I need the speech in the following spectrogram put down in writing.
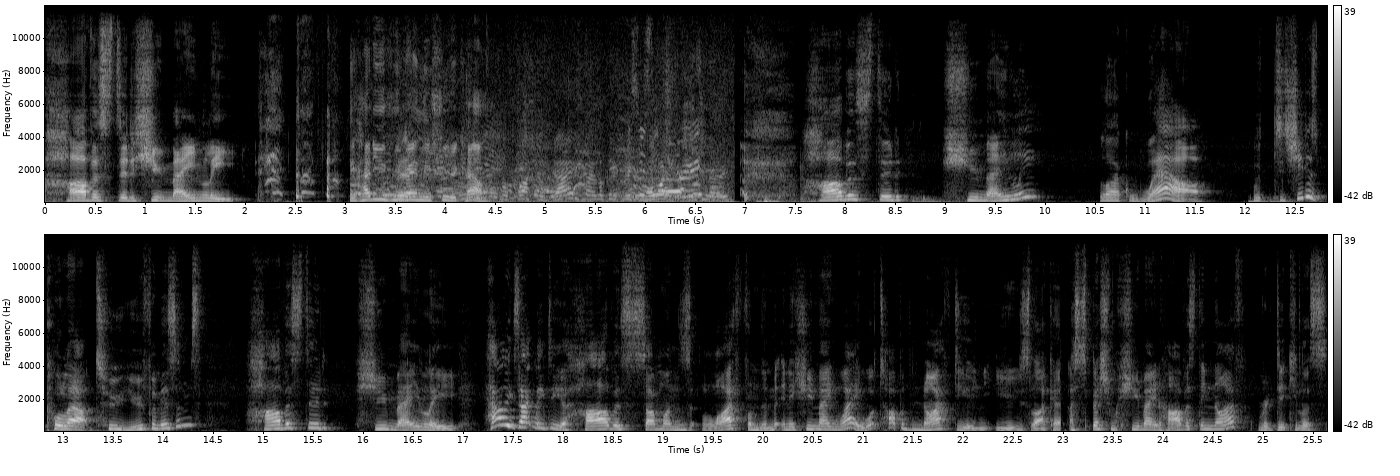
Harvested humanely. How do you humanely shoot a cow? harvested humanely? Like, wow. Did she just pull out two euphemisms? Harvested humanely. How exactly do you harvest someone's life from them in a humane way? What type of knife do you use? Like a, a special humane harvesting knife? Ridiculous.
